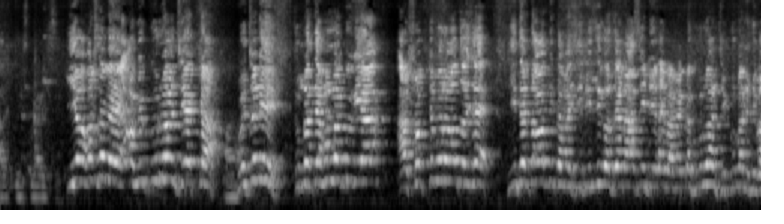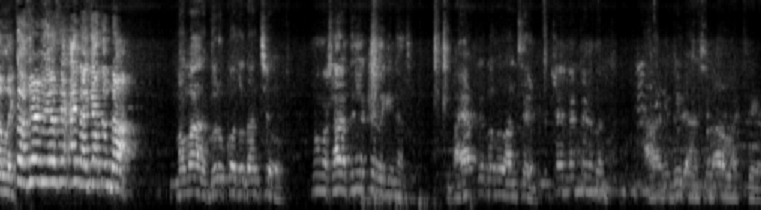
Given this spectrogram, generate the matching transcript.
আরেক পিস লাইছি কি অবস্থা বে আমি গুরু আনছি একটা। বুঝছ তোমরা দেখুন লাগতো গিয়া। আর সবচেয়ে বড় কথা হইছে ঈদের দাওয়াত দিতে পাইছি আছে খাইবা আমি একটা গুরু আনছি কুরবানি দিবার লাগে। গজে ডি আছে খাইবা গিয়া তোমরা। মামা গরু কত দানছো? মামা সাড়ে তিন লাখ টাকা কিনে আছে ভাই আপনি কত আনছেন চার লাখ টাকা আর আমি দুইটা আনছি বারো লাখ টাকা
